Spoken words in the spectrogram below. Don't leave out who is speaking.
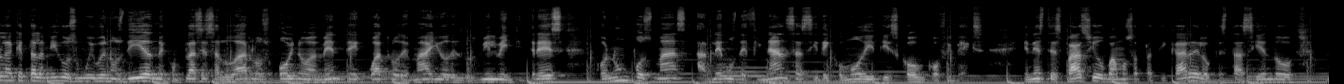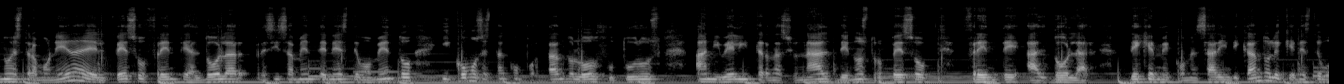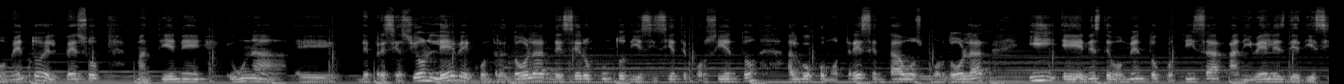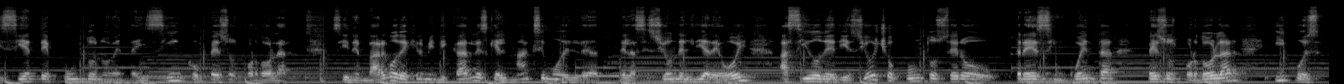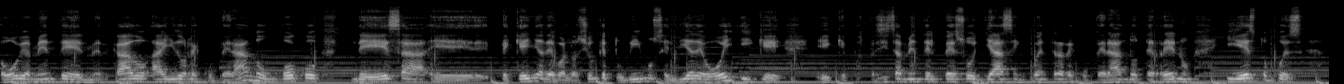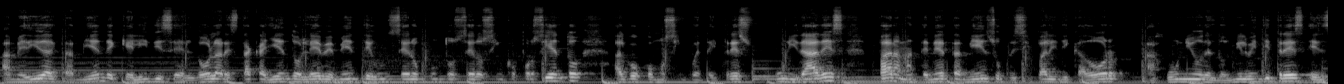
Speaker 1: Hola, ¿qué tal amigos? Muy buenos días, me complace saludarlos hoy nuevamente, 4 de mayo del 2023, con un post más, hablemos de finanzas y de commodities con CoffeeBex. En este espacio vamos a platicar de lo que está haciendo nuestra moneda, el peso frente al dólar precisamente en este momento y cómo se están comportando los futuros a nivel internacional de nuestro peso frente al dólar. Déjenme comenzar indicándole que en este momento el peso mantiene una... Eh, depreciación leve contra el dólar de 0.17%, algo como 3 centavos por dólar, y en este momento cotiza a niveles de 17.95 pesos por dólar. Sin embargo, déjenme indicarles que el máximo de la, de la sesión del día de hoy ha sido de 18.0 3.50 pesos por dólar y pues obviamente el mercado ha ido recuperando un poco de esa eh, pequeña devaluación que tuvimos el día de hoy y que, que pues precisamente el peso ya se encuentra recuperando terreno. Y esto pues a medida también de que el índice del dólar está cayendo levemente un 0.05%, algo como 53 unidades para mantener también su principal indicador a junio del 2023 en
